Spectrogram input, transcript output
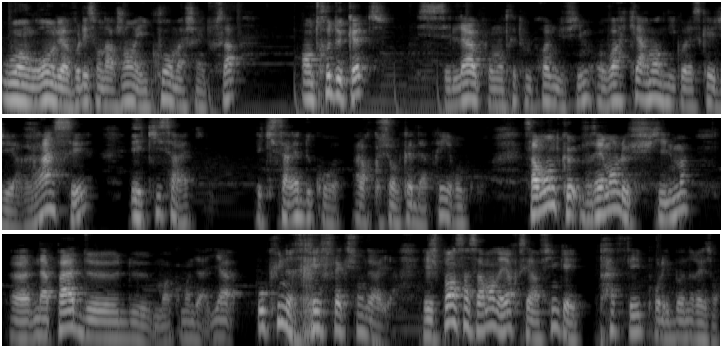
où en gros on lui a volé son argent et il court, machin et tout ça. entre deux cuts, c'est là pour montrer tout le problème du film, on voit clairement que Nicolas Cage est rincé et qui s'arrête. Et qui s'arrête de courir. Alors que sur le cut d'après, il recourt. Ça montre que vraiment le film euh, n'a pas de, de moi, comment dire, il y a aucune réflexion derrière. Et je pense sincèrement d'ailleurs que c'est un film qui n'est pas fait pour les bonnes raisons.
